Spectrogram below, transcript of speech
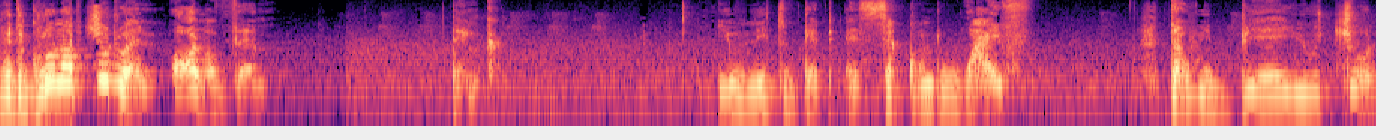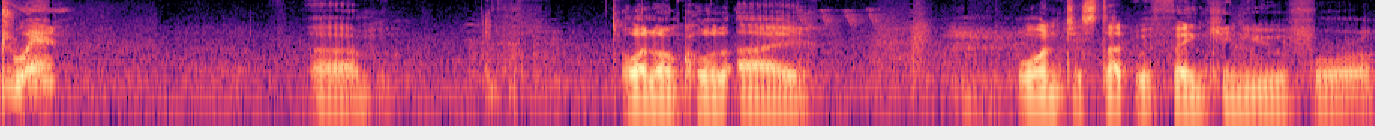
with grown-up children, all of them. Think you need to get a second wife that will bear you children. Um, well, Uncle, I want to start with thanking you for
